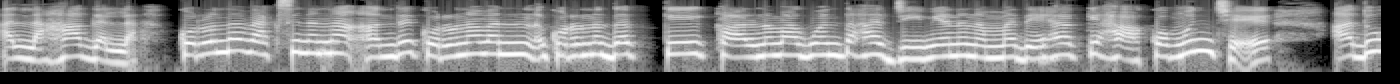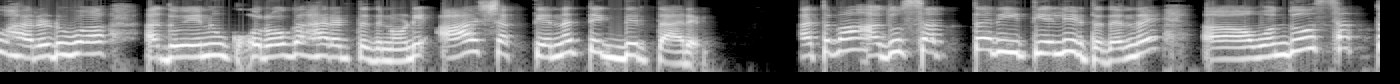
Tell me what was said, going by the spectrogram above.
ಅಲ್ಲ, ಹಾಗಲ್ಲ. ಕೊರೋನಾ ವ್ಯಾಕ್ಸಿನ್ ಅನ್ನ ಅಂದ್ರೆ ಕೊರೋನಾವನ್, ಕೊರೋನಾದಕ್ಕೆ ಕಾರಣವಾಗುವಂತಹ ಜೀವಿಯನ್ನು ನಮ್ಮ ದೇಹಕ್ಕೆ ಹಾಕುವ ಮುಂಚೆ ಅದು ಹರಡುವ, ಅದು ಏನು ರೋಗ ಹರಡ್ತದೆ ನೋಡಿ, ಆ ಶಕ್ತಿಯನ್ನ ತೆಗ್ದಿರ್ತಾರೆ. ಅಥವಾ ಅದು ಸತ್ತ ರೀತಿಯಲ್ಲಿ ಇರ್ತದೆ. ಅಂದ್ರೆ ಒಂದು ಸತ್ತ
